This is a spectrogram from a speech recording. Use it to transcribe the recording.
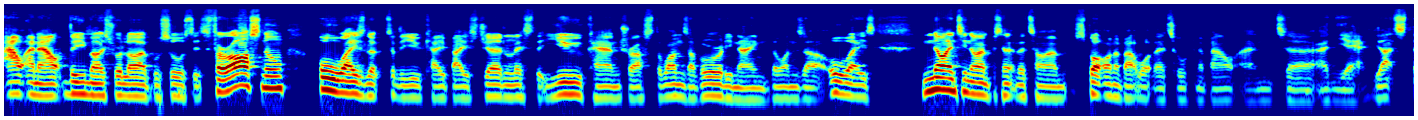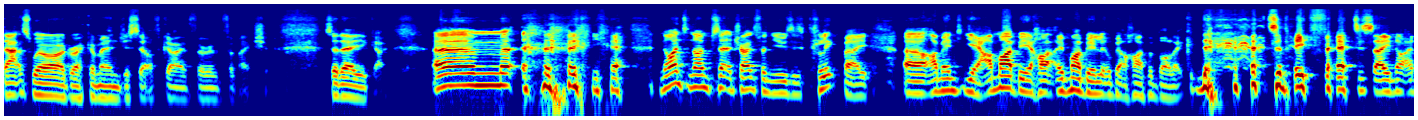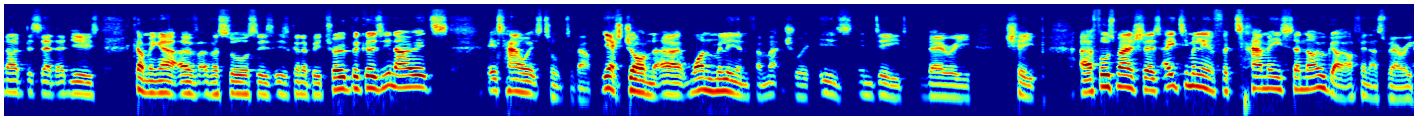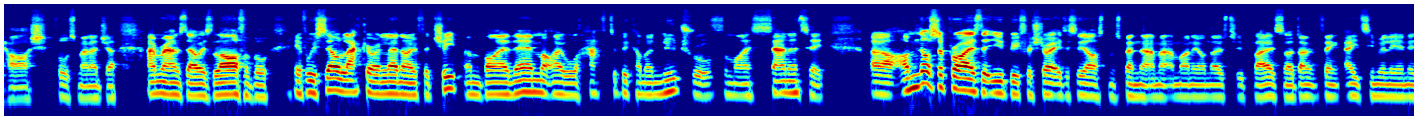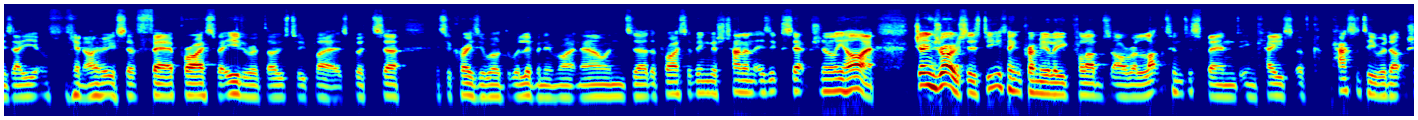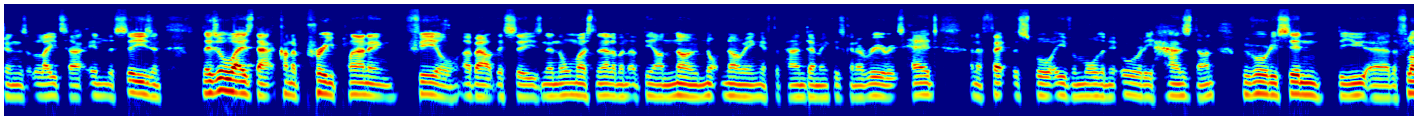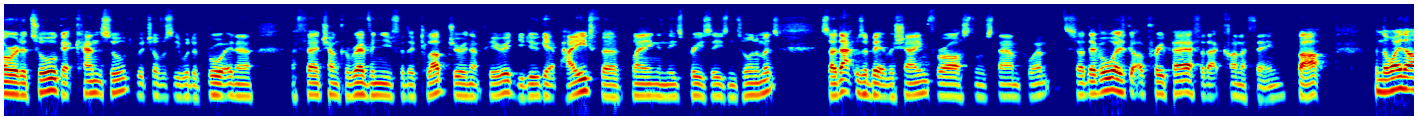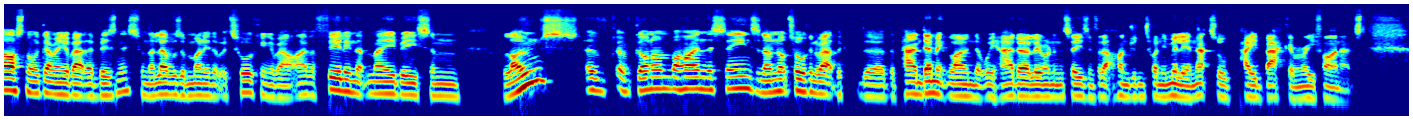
out and out the most reliable sources. For Arsenal, always look to the UK based journalists that you can trust. The ones I've already named, the ones that are always 99% of the time spot on about what they're talking about. And uh, and yeah that's that's where i'd recommend yourself going for information. So there you go. Um yeah 99% of transfer news is clickbait. Uh, i mean yeah i might be a it might be a little bit hyperbolic to be fair to say 99% of news coming out of, of a source is, is going to be true because you know it's it's how it's talked about. Yes john uh, 1 million for Machoy is indeed very cheap. Uh, Manager says 80 million for Tammy Sanogo. I think that's very harsh, Force Manager. And Ramsdale is laughable. If we sell Laka and Leno for cheap and buy them, I will have to become a neutral for my sanity. Uh, I'm not surprised that you'd be frustrated to see Arsenal spend that amount of money on those two players. I don't think 80 million is a, you know, it's a fair price for either of those two players. But uh, it's a crazy world that we're living in right now, and uh, the price of English talent is exceptionally high. James Rose says, "Do you think Premier League clubs are reluctant to spend in case of capacity reductions later in the season?" There's always that kind of pre-planning feel about this season and almost an element of the unknown not knowing if the pandemic is going to rear its head and affect the sport even more than it already has done. We've already seen the uh, the florida tour get cancelled which obviously would have brought in a, a fair chunk of revenue for the club during that period. You do get paid for playing in these pre-season tournaments. So that was a bit of a shame for arsenal's standpoint. So they've always got to prepare for that kind of thing but from the way that Arsenal are going about their business, from the levels of money that we're talking about, I have a feeling that maybe some loans have, have gone on behind the scenes. And I'm not talking about the, the, the pandemic loan that we had earlier on in the season for that 120 million. That's all paid back and refinanced.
